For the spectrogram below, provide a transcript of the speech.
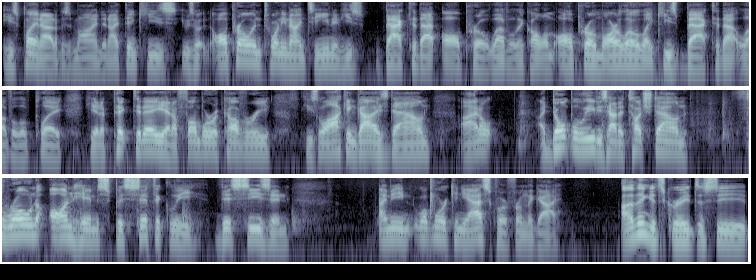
he's playing out of his mind. And I think he's he was an all pro in 2019 and he's back to that all pro level. They call him all pro Marlowe. Like he's back to that level of play. He had a pick today, he had a fumble recovery. He's locking guys down. I don't I don't believe he's had a touchdown thrown on him specifically this season. I mean, what more can you ask for from the guy? I think it's great to see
